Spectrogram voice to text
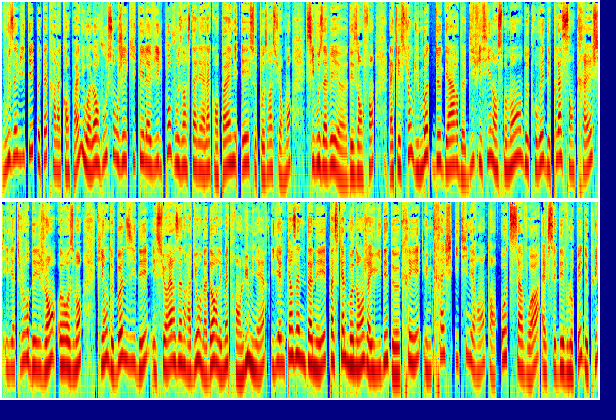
Vous habitez peut-être à la campagne ou alors vous songez quitter la ville pour vous installer à la campagne et se posera sûrement, si vous avez euh, des enfants, la question du mode de garde. Difficile en ce moment de trouver des places en crèche. Il y a toujours des gens, heureusement, qui ont de bonnes idées et sur RZN Radio, on adore les mettre en lumière. Il y a une quinzaine d'années, Pascal Monange a eu l'idée de créer une crèche itinérante en Haute-Savoie. Elle s'est développée depuis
